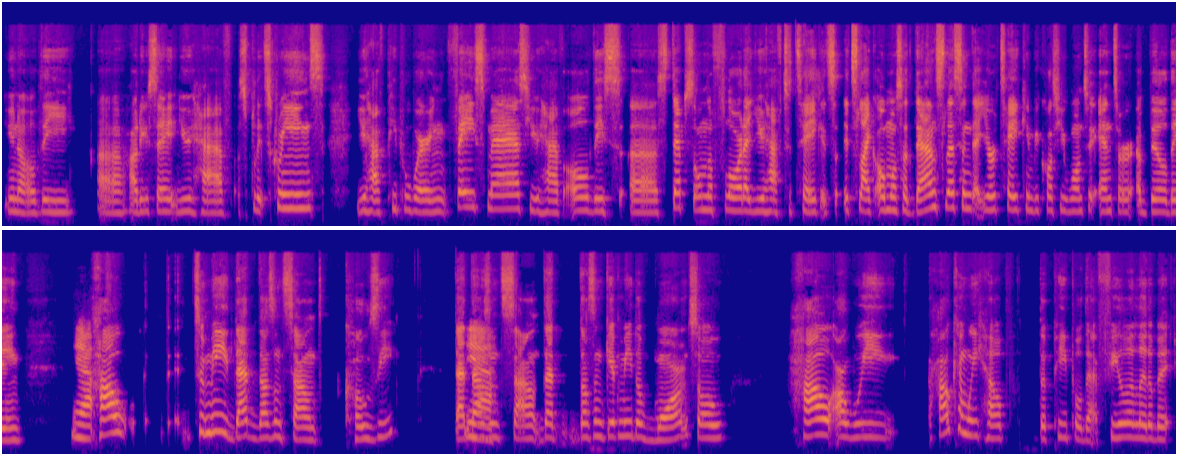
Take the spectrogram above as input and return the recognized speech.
you know the uh, how do you say it? you have split screens you have people wearing face masks you have all these uh, steps on the floor that you have to take. It's it's like almost a dance lesson that you're taking because you want to enter a building. Yeah. How to me that doesn't sound cozy. That yeah. doesn't sound that doesn't give me the warmth. So how are we how can we help the people that feel a little bit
